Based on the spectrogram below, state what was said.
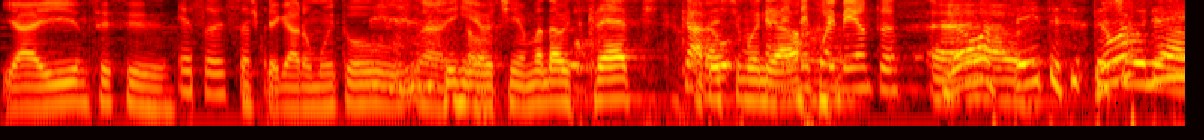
E aí, não sei se Eu sou, eu sou. vocês pegaram muito ou... É, Sim, então. eu tinha. Mandar um scrap, Cara, um testimonial. Cadê depoimento? Não aceita esse testimonial.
